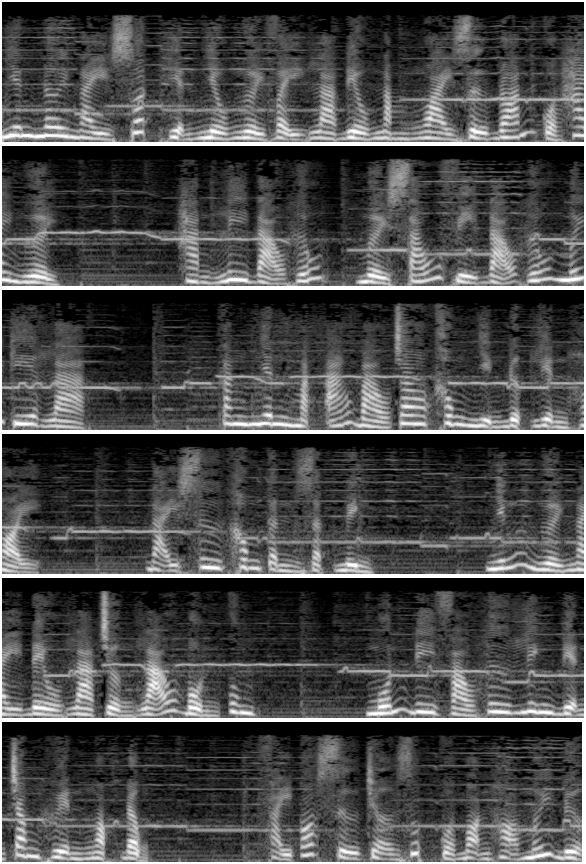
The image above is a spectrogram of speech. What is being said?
nhiên nơi này xuất hiện nhiều người vậy là điều nằm ngoài dự đoán của hai người. Hàn ly đạo hữu, 16 vị đạo hữu mới kia là... Tăng nhân mặc áo bào cho không nhìn được liền hỏi. Đại sư không cần giật mình. Những người này đều là trưởng lão bổn cung. Muốn đi vào hư linh điện trong huyền Ngọc Động. Phải có sự trợ giúp của bọn họ mới được.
